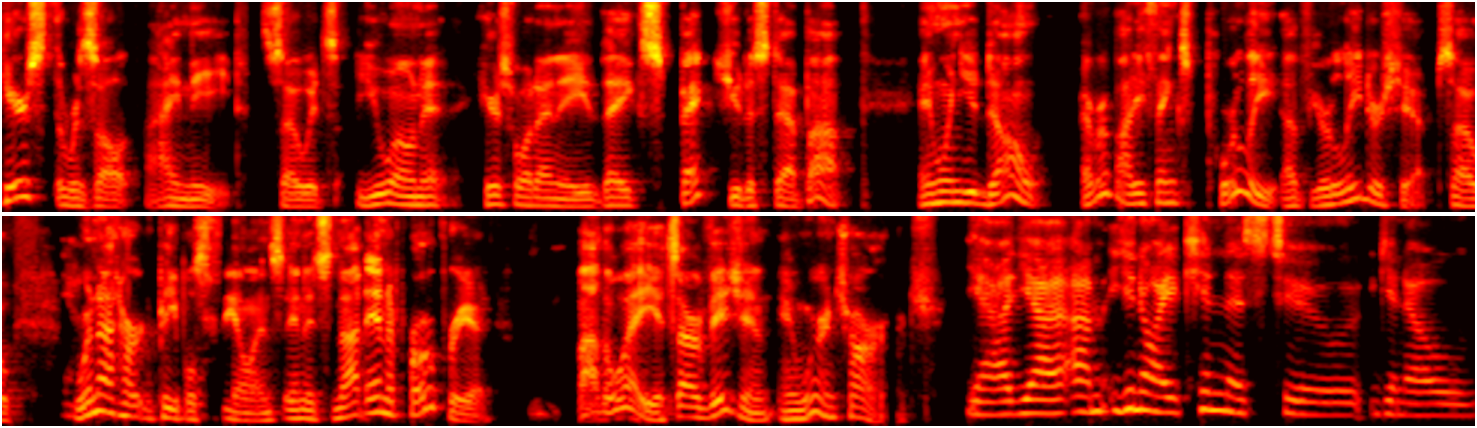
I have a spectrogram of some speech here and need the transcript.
here's the result I need. So it's you own it. Here's what I need. They expect you to step up. And when you don't, everybody thinks poorly of your leadership. So yeah. we're not hurting people's feelings and it's not inappropriate. By the way, it's our vision and we're in charge. Yeah, yeah. Um, you know, I akin this to, you know,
